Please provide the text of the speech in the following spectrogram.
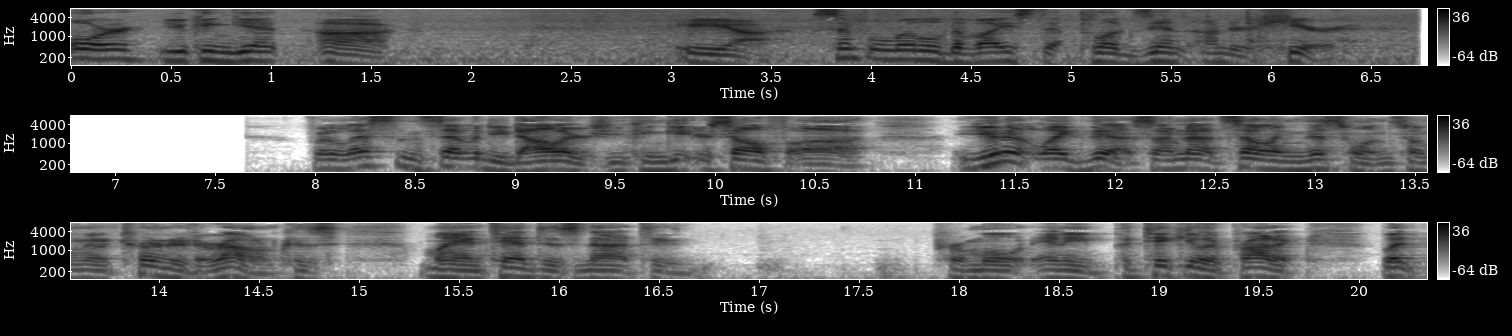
or you can get uh, a uh, simple little device that plugs in under here. For less than $70, you can get yourself a unit like this. I'm not selling this one, so I'm going to turn it around because my intent is not to promote any particular product, but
